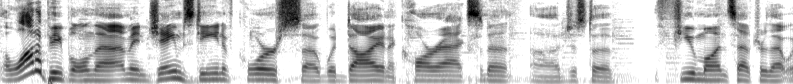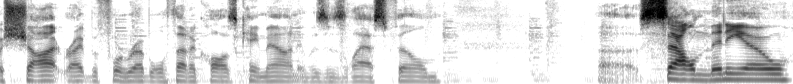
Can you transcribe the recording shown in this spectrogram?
a lot of people in that. I mean, James Dean, of course, uh, would die in a car accident uh, just a few months after that was shot, right before Rebel Without a Cause came out. It was his last film. Uh, Sal Mineo,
